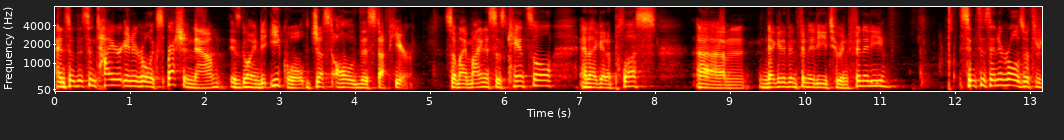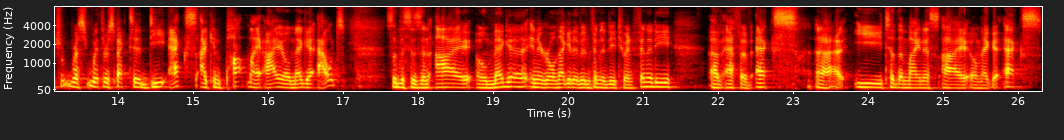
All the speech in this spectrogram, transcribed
And so this entire integral expression now is going to equal just all of this stuff here. So my minuses cancel, and I get a plus um, negative infinity to infinity. Since this integral is with, with respect to dx, I can pop my i omega out. So this is an i omega integral negative infinity to infinity of f of x uh, e to the minus i omega x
